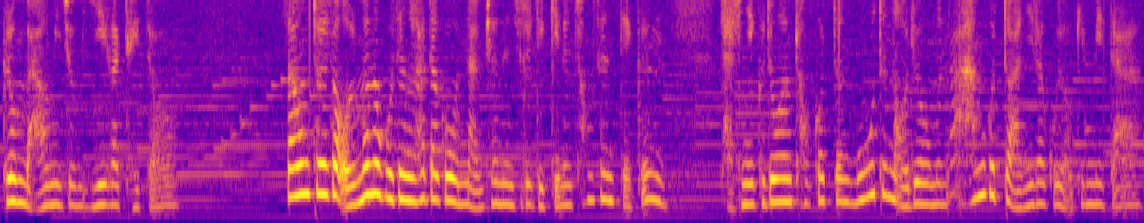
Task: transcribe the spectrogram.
그런 마음이 좀 이해가 되죠. 싸움터에서 얼마나 고생을 하다가 온 남편인지를 느끼는 청산댁은 자신이 그동안 겪었던 모든 어려움은 아무것도 아니라고 여깁니다.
